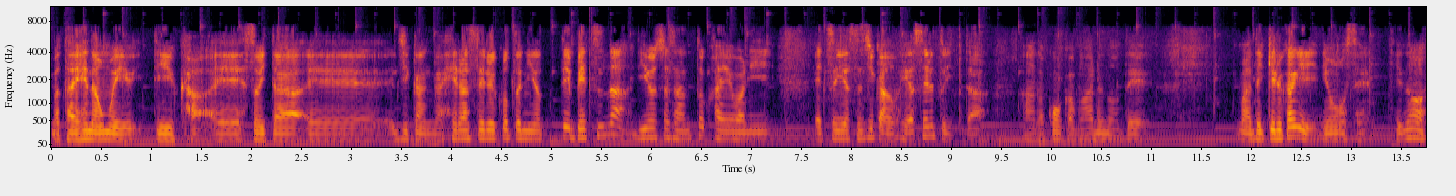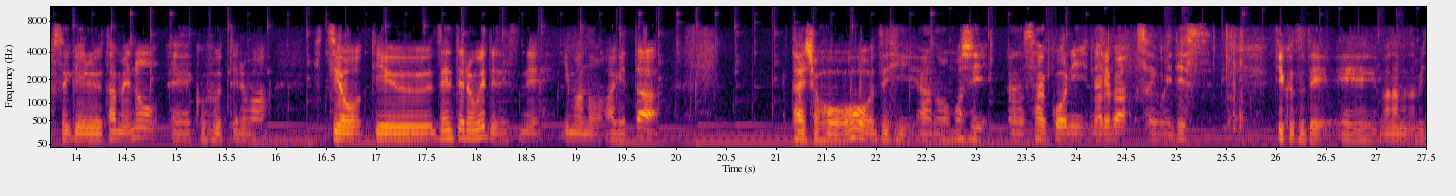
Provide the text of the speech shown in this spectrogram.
まあ、大変な思いっていうか、えー、そういった、えー、時間が減らせることによって別な利用者さんと会話にえ費やす時間を増やせるといったあの効果もあるので、まあ、できる限り尿栓っていうのは防げるための、え、工夫っていうのは必要っていう前提の上でですね、今の挙げた、対処法をぜひ、あの、もし、あの参考になれば幸いです。ということで、えー、まだまだ道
